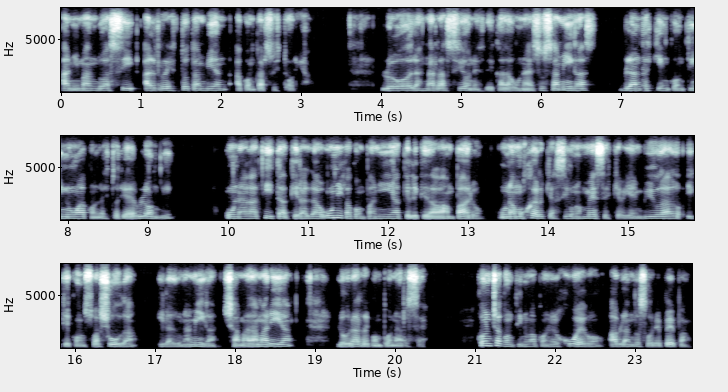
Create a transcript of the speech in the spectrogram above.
animando así al resto también a contar su historia. Luego de las narraciones de cada una de sus amigas, Blanca es quien continúa con la historia de Blondie, una gatita que era la única compañía que le quedaba amparo, una mujer que hacía unos meses que había enviudado y que con su ayuda y la de una amiga llamada María logra recomponerse. Concha continúa con el juego hablando sobre Pepa,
